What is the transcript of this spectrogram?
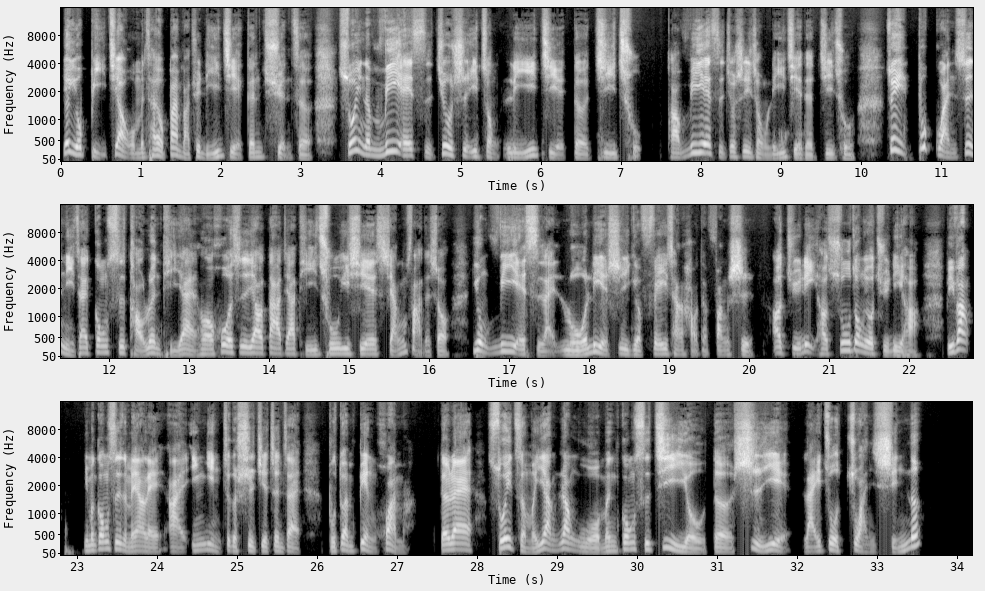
要有比较，我们才有办法去理解跟选择。所以呢，VS 就是一种理解的基础。好，VS 就是一种理解的基础，所以不管是你在公司讨论提案，或或是要大家提出一些想法的时候，用 VS 来罗列是一个非常好的方式。哦，举例，好，书中有举例哈，比方你们公司怎么样嘞？哎，因应这个世界正在不断变换嘛，对不对？所以怎么样让我们公司既有的事业来做转型呢？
